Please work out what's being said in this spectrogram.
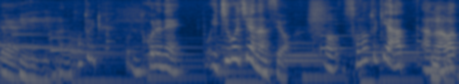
て、うん。あの本当にこれね一期一会なんですよ。もうその時ああの、うん。あわ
